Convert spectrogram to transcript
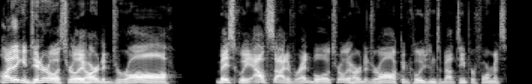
I think in general, it's really hard to draw. Basically, outside of Red Bull, it's really hard to draw conclusions about team performance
